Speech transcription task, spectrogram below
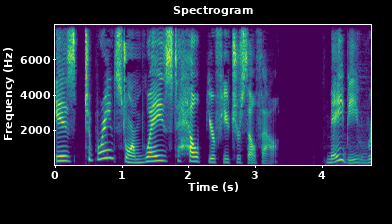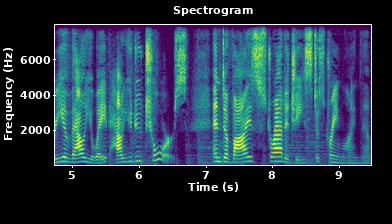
is to brainstorm ways to help your future self out. Maybe reevaluate how you do chores and devise strategies to streamline them.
